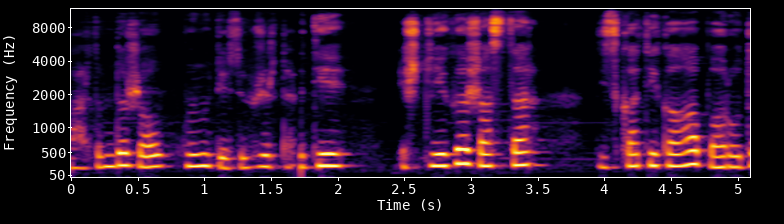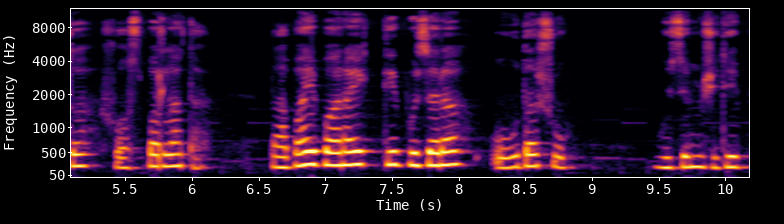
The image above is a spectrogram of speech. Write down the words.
артымды жауып көмектесіп жүрді. Бірде іштегі жастар дискотекаға баруды жоспарлады. Давай барайық деп өзара у-да-шу өзім жүдеп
